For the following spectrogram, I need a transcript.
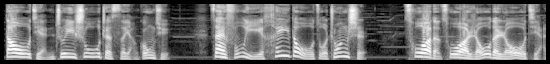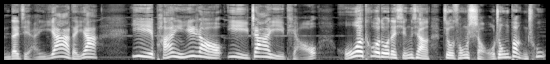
刀、剪、锥、梳这四样工具，再辅以黑豆做装饰。搓的搓，揉的揉，剪的剪，压的压，一盘一绕，一扎一挑，活脱脱的形象就从手中蹦出。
